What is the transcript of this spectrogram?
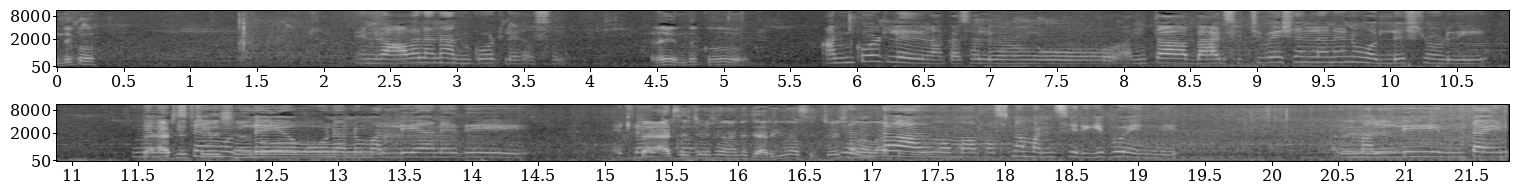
ఎందుకు? నేను రావాలని అనుకోవట్లేదు అసలు. అదే ఎందుకు? అనుకోవట్లేదు నాకు అసలు. నువ్వు అంత బ్యాడ్ సిచ్యువేషన్లోనే నువ్వు వదిలేసినోడివి. ఇంకా నెక్స్ట్ టైం వదిలేయవు నన్ను మళ్ళీ అనేది ఎట్లా బ్యాడ్ సిచ్యువేషన్ అంటే జరిగిన సిచ్యువేషన్ అలా కాదు మమ్మ ఫస్ట్ నా మనసు ఇరిగిపోయింది. మళ్ళీ ఇంత అయిన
